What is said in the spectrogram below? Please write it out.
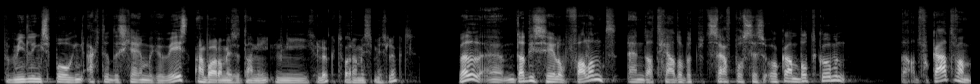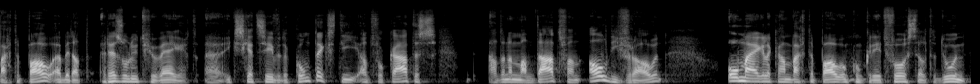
bemiddelingspoging achter de schermen geweest. En waarom is het dan niet, niet gelukt? Waarom is het mislukt? Wel, eh, dat is heel opvallend en dat gaat op het strafproces ook aan bod komen. De advocaten van Bart de Pauw hebben dat resoluut geweigerd. Eh, ik schets even de context. Die advocaten hadden een mandaat van al die vrouwen om eigenlijk aan Bart de Pauw een concreet voorstel te doen.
